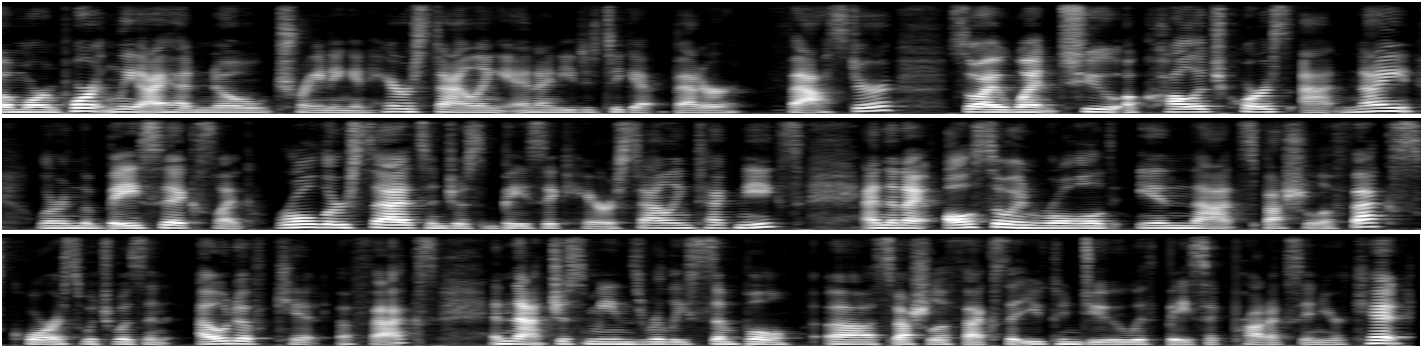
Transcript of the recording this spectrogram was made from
but more importantly, I had no training in hairstyling and I needed to get better faster. So I went to a college course at night, learned the basics like roller sets and just basic hairstyling techniques. And then I also enrolled in that special effects course, which was an out of kit effects. And that just means really simple uh, special effects that you can do with basic products in your kit.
